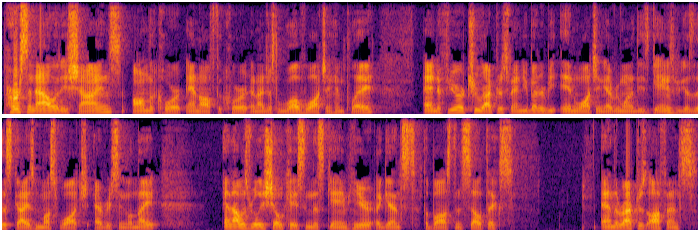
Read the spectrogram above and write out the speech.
personality shines on the court and off the court, and I just love watching him play. And if you're a true Raptors fan, you better be in watching every one of these games because this guy is must watch every single night and that was really showcased in this game here against the Boston Celtics. And the Raptors offense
